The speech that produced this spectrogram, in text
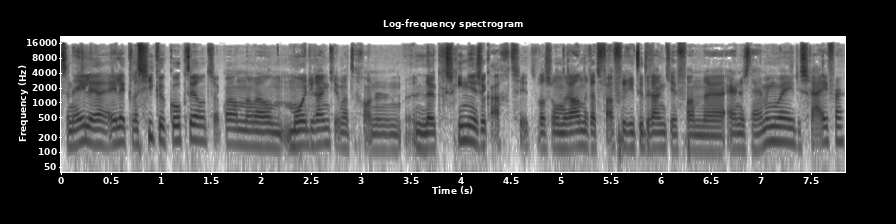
Het is een hele, hele klassieke cocktail. Het is ook wel, wel een mooi drankje, omdat er gewoon een, een leuke geschiedenis ook achter zit. Het was onder andere het favoriete drankje van uh, Ernest Hemingway, de schrijver.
